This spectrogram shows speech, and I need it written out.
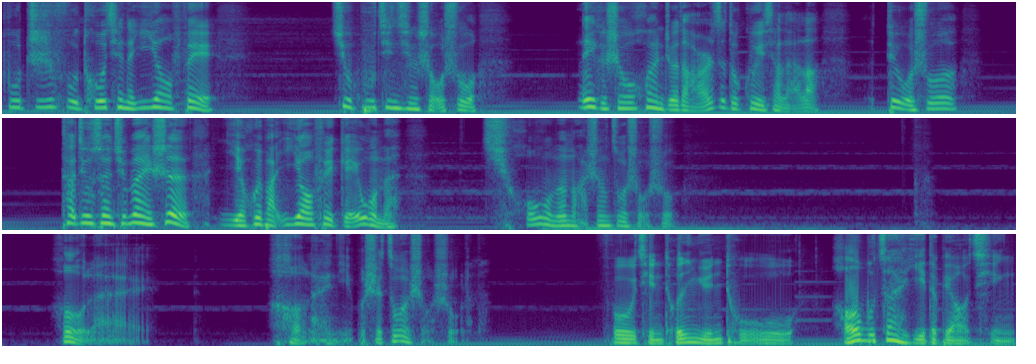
不支付拖欠的医药费，就不进行手术。那个时候，患者的儿子都跪下来了，对我说，他就算去卖肾，也会把医药费给我们。”求我们马上做手术。后来，后来你不是做手术了吗？父亲吞云吐雾、毫不在意的表情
